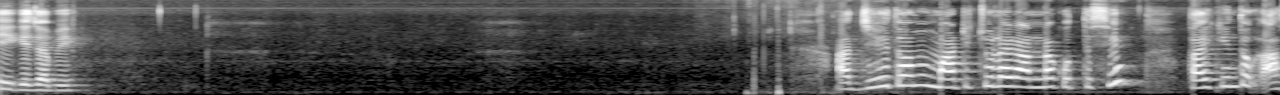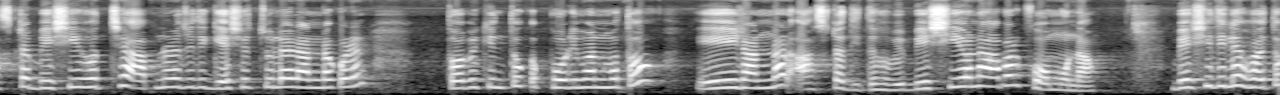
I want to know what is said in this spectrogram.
লেগে যাবে। আর যেহেতু আমি মাটির চুলায় রান্না করতেছি, তাই কিন্তু আঁচটা বেশি হচ্ছে। আপনারা যদি গ্যাসের চুলায় রান্না করেন, তবে কিন্তু পরিমাণ মতো এই রান্নার আঁচটা দিতে হবে। বেশিও না, আবার কমও না। বেশি দিলে হয়তো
